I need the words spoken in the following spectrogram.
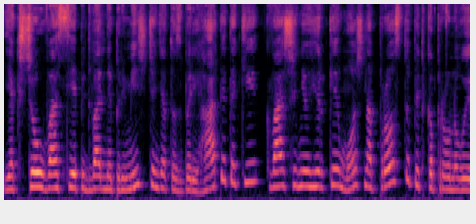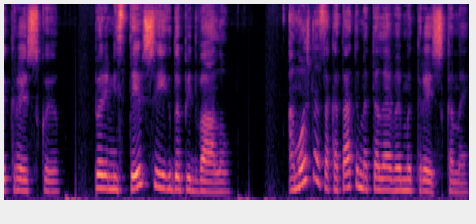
Якщо у вас є підвальне приміщення, то зберігати такі квашені огірки можна просто під капроновою кришкою, перемістивши їх до підвалу. А можна закатати металевими кришками.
